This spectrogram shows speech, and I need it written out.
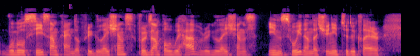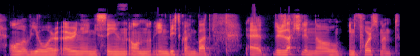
we will see some kind of regulations. For example, we have regulations in Sweden that you need to declare all of your earnings in on in Bitcoin, but uh, there's actually no enforcement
